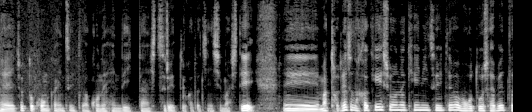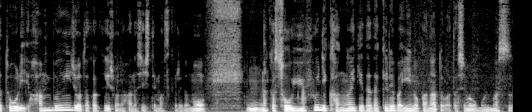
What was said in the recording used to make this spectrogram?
えー、ちょっと今回についてはこの辺で一旦失礼という形にしまして、えー、まあとりあえず貴景勝の件については冒頭喋った通り、半分以上貴景勝の話してますけれども、うん、なんかそういうふうに考えていただければいいのかなと私は思います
